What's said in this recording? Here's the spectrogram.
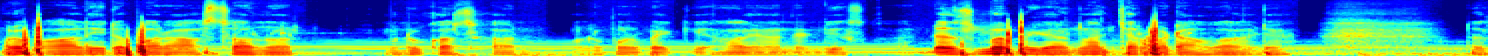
beberapa kali leader para astronot menugaskan untuk memperbaiki hal yang ada di Sky. Dan semua berjalan lancar pada awalnya. Dan,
